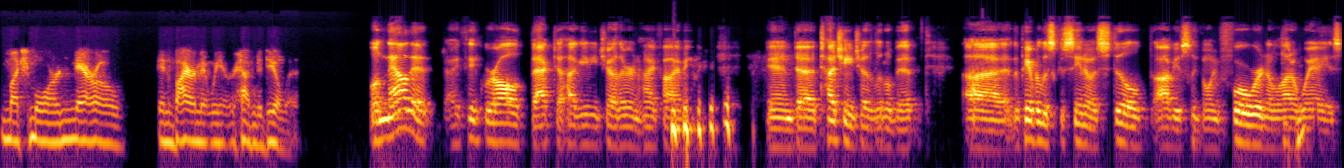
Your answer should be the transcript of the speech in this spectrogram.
much more narrow environment we are having to deal with. Well, now that I think we're all back to hugging each other and high fiving and uh, touching each other a little bit, uh, the paperless casino is still obviously going forward in a lot mm-hmm. of ways.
